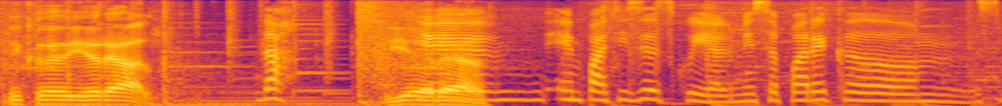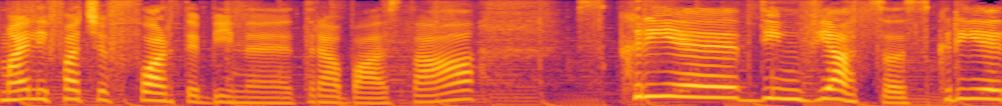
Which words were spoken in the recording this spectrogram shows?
Adică e real. Da, E real. Empatizez cu el. Mi se pare că Smiley face foarte bine treaba asta. Scrie din viață, scrie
